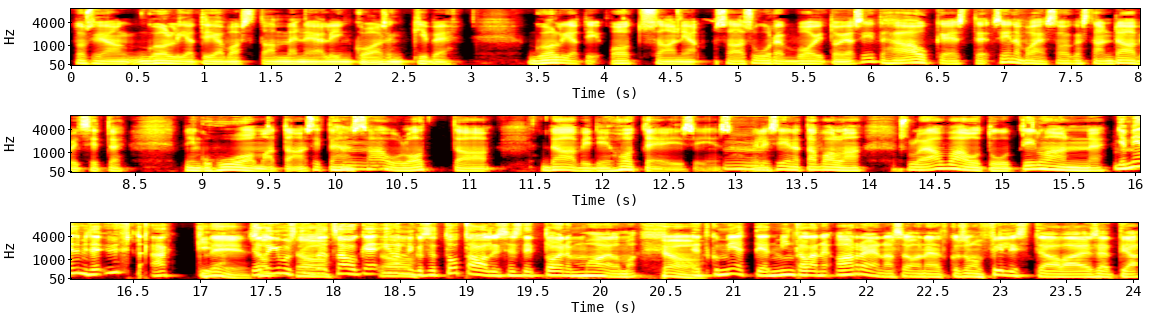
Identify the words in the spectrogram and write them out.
tosiaan Goliatia vastaan menee ja linkoaa sen kive Goliati otsaan ja saa suuren voiton. Ja siitähän aukeaa sitten, siinä vaiheessa oikeastaan David sitten niin kuin huomataan. Sittenhän Mm. Saul ottaa Davidin hoteisiinsa. Mm. Eli siinä tavallaan sulle avautuu tilanne. ja mieti, miten yhtä äkkiä. Niin, Jotenkin musta tuntuu, joo, että se oikein ihan niin kuin se totaalisesti toinen maailma. Joo, Et kun miettii, että minkälainen areena se on, että kun se on filistealaiset ja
